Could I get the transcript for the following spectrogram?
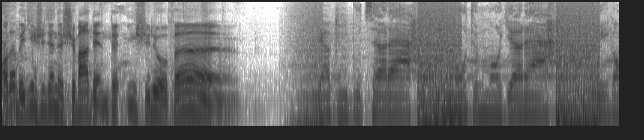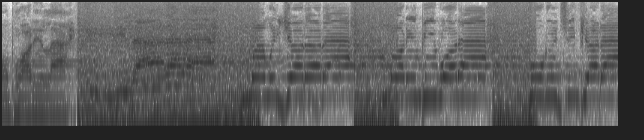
好的，北京时间的十八点的一十六分。 여기 붙어라. 모두 모여라. We gon' party like 라라라 마음을 열어라. 머리 비워라. 불을 지펴라.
